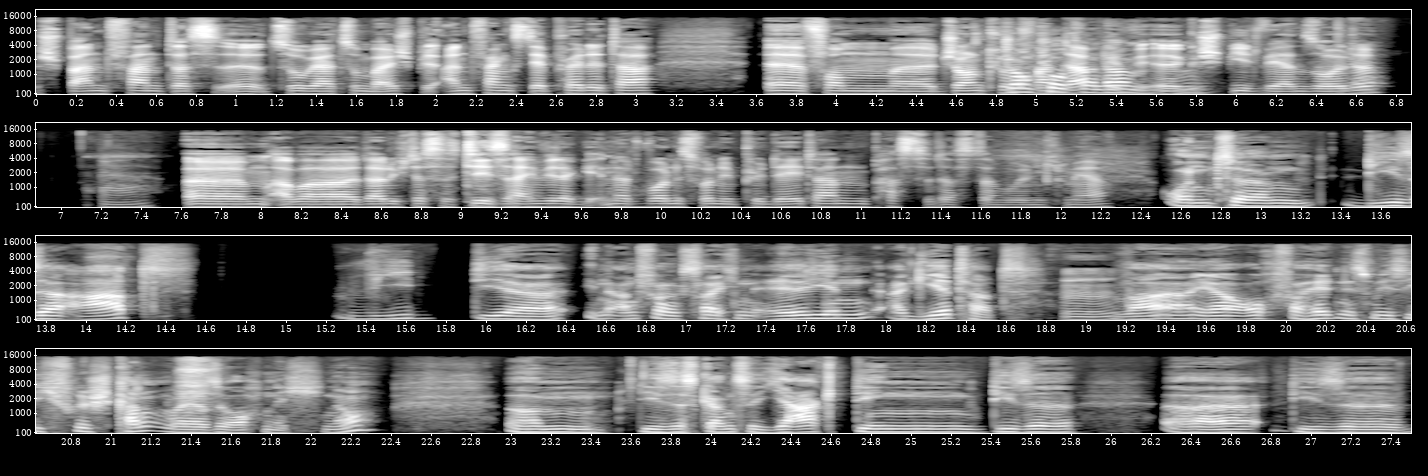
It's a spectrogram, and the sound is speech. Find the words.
spannend fand, dass äh, sogar zum Beispiel anfangs der Predator äh, vom äh, John-Claude Jean-Claude Van Damme, Van Damme, äh, mhm. gespielt werden sollte. Ähm, aber dadurch, dass das Design wieder geändert worden ist von den Predatoren, passte das dann wohl nicht mehr. Und ähm, diese Art, wie der in Anführungszeichen Alien agiert hat, Mhm. war ja auch verhältnismäßig frisch, kannten wir ja so auch nicht. Ne? Ähm, dieses ganze Jagdding, diese, äh, diese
